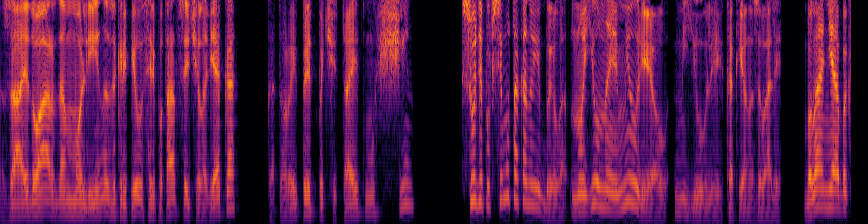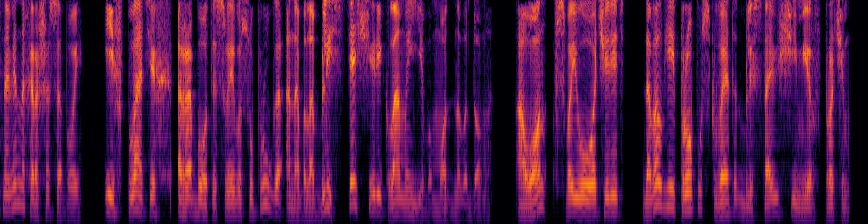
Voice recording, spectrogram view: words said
За Эдуардом Молино закрепилась репутация человека, который предпочитает мужчин. Судя по всему, так оно и было, но юная Мюриел, Мьюли, как ее называли, была необыкновенно хороша собой, и в платьях работы своего супруга она была блестящей рекламой его модного дома. А он, в свою очередь, давал ей пропуск в этот блистающий мир. Впрочем,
